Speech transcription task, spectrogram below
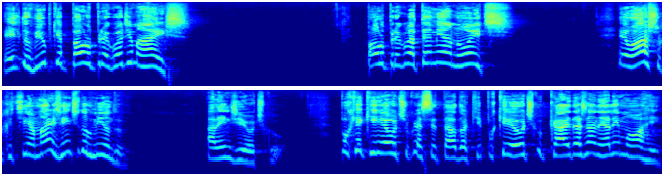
Ele dormiu porque Paulo pregou demais. Paulo pregou até meia-noite. Eu acho que tinha mais gente dormindo, além de Eutico. Por que, que Eutico é citado aqui? Porque Eutico cai da janela e morre.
